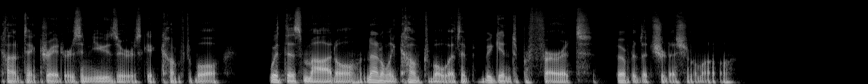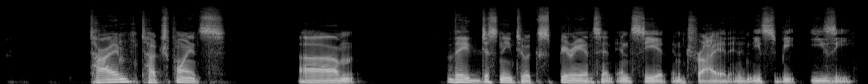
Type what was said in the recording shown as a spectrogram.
content creators and users get comfortable with this model, not only comfortable with it, but begin to prefer it over the traditional model? Time, touch points. Um, they just need to experience it and see it and try it, and it needs to be easy,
